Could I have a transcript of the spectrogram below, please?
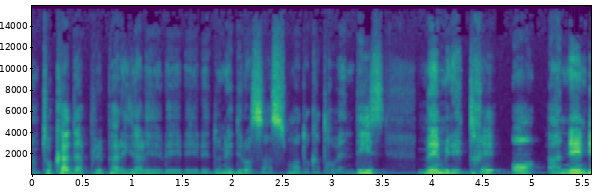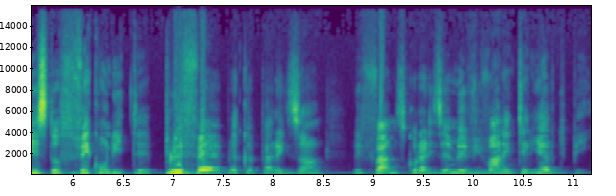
en tout cas d'après par exemple les, les- les- les données de recensement de 90, même illettrées ont un indice de fécondité plus faible que par exemple les femmes scolarisées mais vivant à l'intérieur du pays.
